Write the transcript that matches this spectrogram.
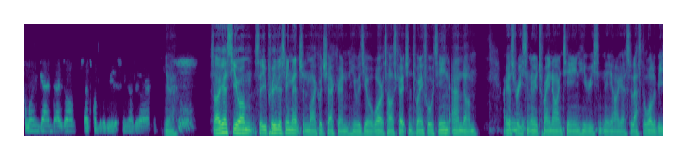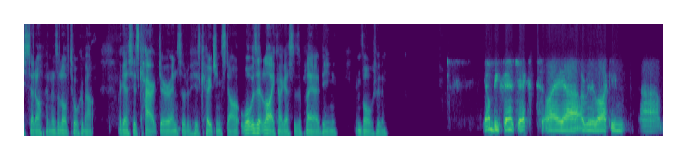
following game days on. So that's probably the weirdest thing I do. I reckon. Yeah. So I guess you um so you previously mentioned Michael Cheika and he was your Waratahs coach in 2014 and um I guess Mhm. recently in 2019 he recently I guess left the Wallabies set up and there's a lot of talk about I guess his character and sort of his coaching style. What was it like I guess as a player being involved with him? Yeah, I'm a big fan of Chex. I uh, I really like him. Um,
